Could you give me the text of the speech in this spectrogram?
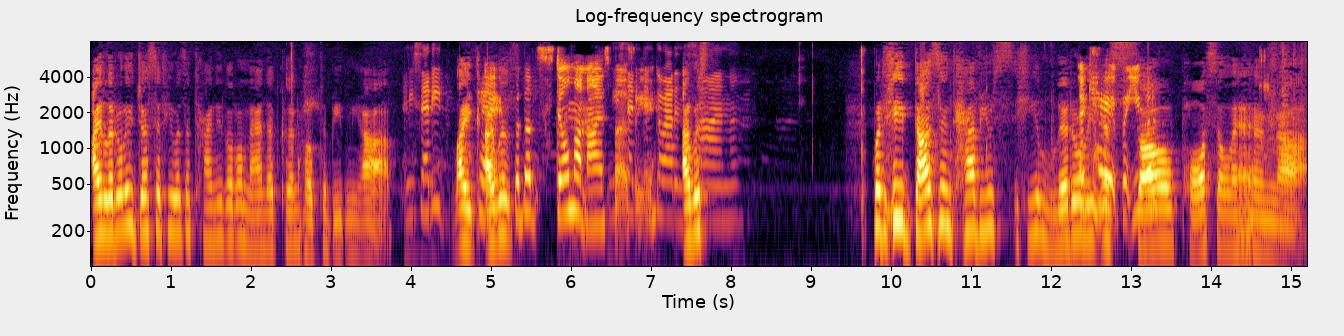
I literally just said he was a tiny little man that couldn't hope to beat me up. And he said he Like I Okay, was, but that's still not nice, he said he didn't go out in the I was- sun. but he doesn't have you. He literally Okay, is but you so porcelain. Uh,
